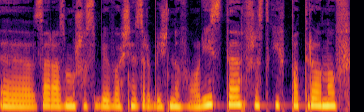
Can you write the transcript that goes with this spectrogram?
E, zaraz muszę sobie właśnie zrobić nową listę wszystkich patronów,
